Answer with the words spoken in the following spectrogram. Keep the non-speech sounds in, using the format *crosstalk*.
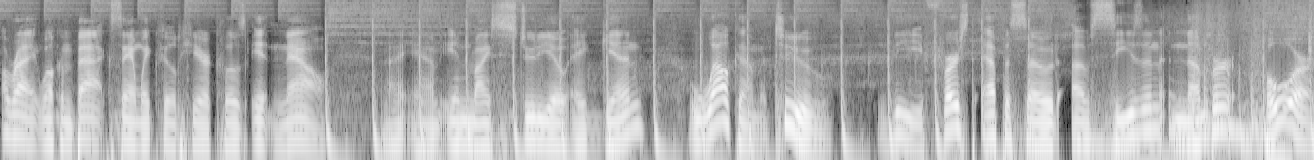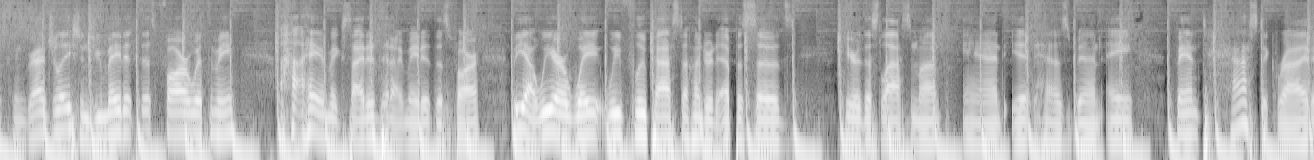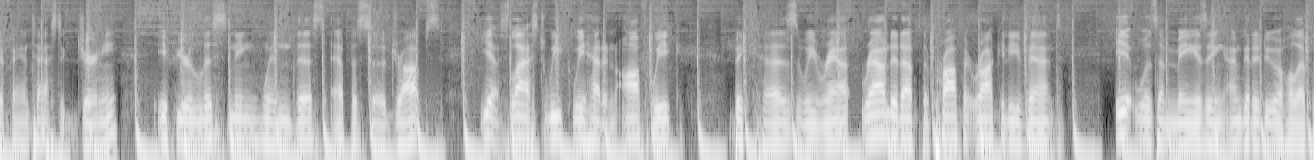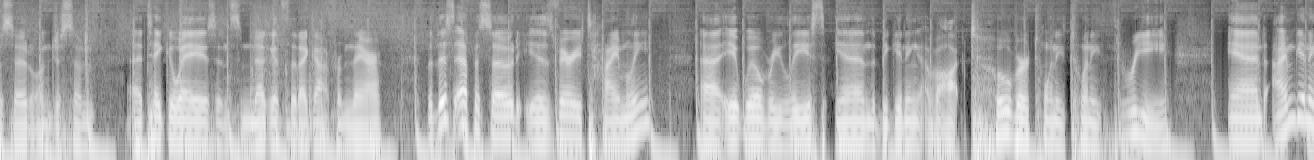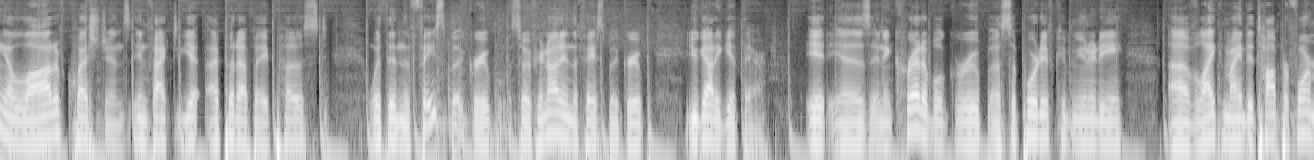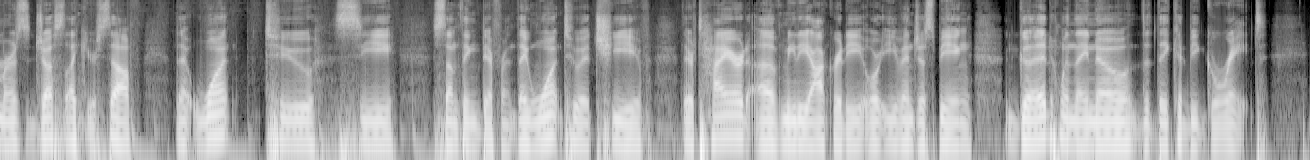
All right, welcome back. Sam Wakefield here. Close it now. I am in my studio again. Welcome to the first episode of season number four. Congratulations, you made it this far with me. *laughs* I am excited that I made it this far. But yeah, we are way we flew past 100 episodes here this last month, and it has been a fantastic ride, a fantastic journey. If you're listening when this episode drops, yes, last week we had an off week because we ra- rounded up the Profit Rocket event. It was amazing. I'm going to do a whole episode on just some uh, takeaways and some nuggets that I got from there. But this episode is very timely. Uh, it will release in the beginning of October 2023 and I'm getting a lot of questions. In fact, I put up a post within the Facebook group. So if you're not in the Facebook group, you got to get there. It is an incredible group, a supportive community of like minded top performers, just like yourself, that want to see something different. They want to achieve. They're tired of mediocrity or even just being good when they know that they could be great.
